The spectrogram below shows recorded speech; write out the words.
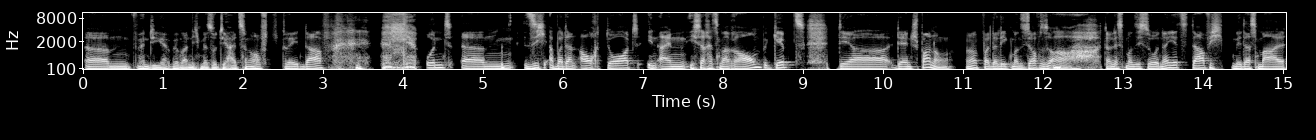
ähm, wenn die, wenn man nicht mehr so die Heizung aufdrehen darf. und ähm, sich aber dann auch dort in einen, ich sag jetzt mal, Raum begibt, der, der Entspannung. Ne? Weil da legt man sich drauf und so, oh, dann lässt man sich so, ne, jetzt darf ich mir das mal,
